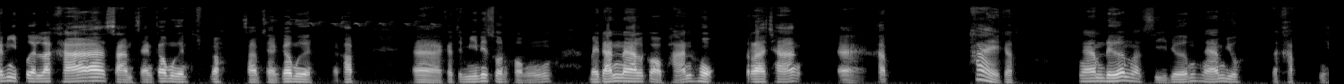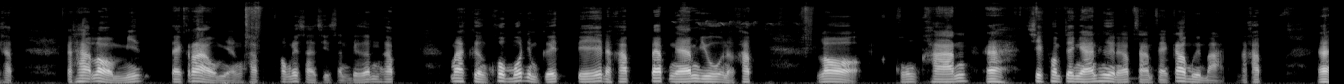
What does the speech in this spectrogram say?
ก็นี่เปิดราคา 3 9 0 0 0 0เนาะ3 9 0 0 0 0นะครับอ่าก็จะมีในส่วนของใบดันนาแล้วก็ผาน 6 ตราช้างอ่าครับถ่ายกับงามเดิมครับสีเดิมงามอยู่นะครับนี่ครับกระทะหล่อมีแต่กล้าวเหมียงครับห้องได้สารสีสันเดิมครับมาเครื่องโคมมดยำเกยเต้นะครับ แป๊บงามอยู่นะครับล่อคงคานอ่าเช็คความใจงานเฮือนะครับ390,000บาทนะครับอ่า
